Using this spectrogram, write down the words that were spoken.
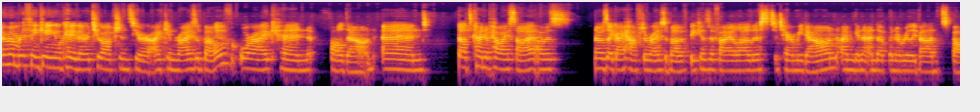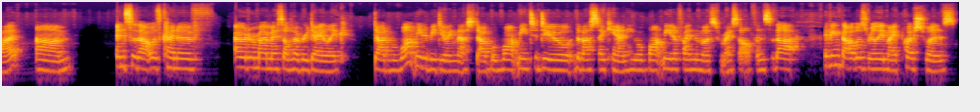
I remember thinking, okay, there are two options here. I can rise above or I can fall down. And that's kind of how I saw it. I was I was like, I have to rise above because if I allow this to tear me down, I'm gonna end up in a really bad spot. Um, and so that was kind of I would remind myself every day, like, Dad would want me to be doing this. Dad would want me to do the best I can. He would want me to find the most for myself. And so that I think that was really my push was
